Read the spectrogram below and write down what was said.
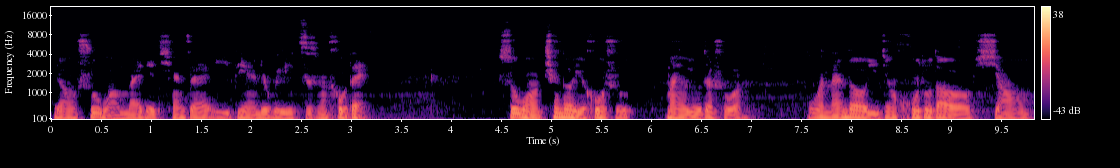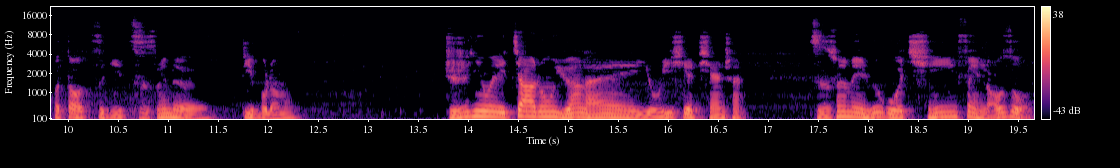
让苏广买点钱财，以便留给子孙后代。苏广听到以后说，慢悠悠地说：“我难道已经糊涂到想不到自己子孙的地步了吗？只是因为家中原来有一些田产，子孙们如果勤奋劳作。”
